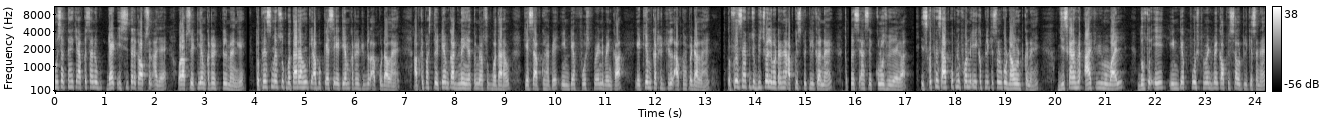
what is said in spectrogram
हो सकता है कि आपके सामने डायरेक्ट इसी तरह का ऑप्शन आ जाए और आपसे एटीएम कार्ड डिटेल मांगे। तो फ्रेंड्स मैं आपको बता रहा हूँ कि आपको कैसे एटीएम कार्ड डिटेल आपको डालना है। आपके पास तो एटीएम कार्ड नहीं है तो मैं आपको बता रहा हूँ कैसे आपको यहाँ पे इंडिया पोस्ट पेमेंट बैंक का एटीएम कार्ड डिटेल आपको यहाँ पे डालना है। तो फ्रेंड्स यहाँ पे जो बीच वाले बटन है, आपको इस पर क्लिक करना है। तो फ्रेंड्स यहाँ से क्लोज हो जाएगा। इसको फ्रेंड्स आपको अपने फ़ोन में एक एप्लीकेशन को डाउनलोड करना है, जिसका नाम है आई मोबाइल दोस्तों, ये India post payment bank official application है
